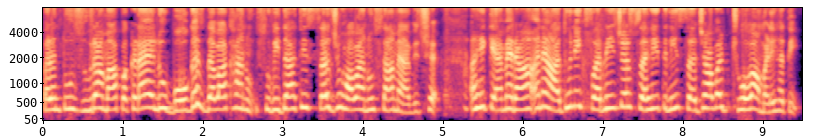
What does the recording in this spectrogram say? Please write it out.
પરંતુ ઝુરામાં પકડાયેલું બોગસ દવાખાનું સુવિધાથી સજ્જ હોવાનું સામે આવ્યું છે. અહીં કેમેરા અને આધુનિક ફર્નિચર સહિતની સજાવટ જોવા મળી હતી.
